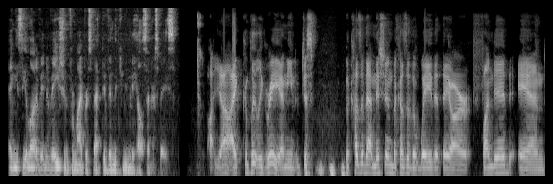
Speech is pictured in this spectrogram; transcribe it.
And you see a lot of innovation from my perspective in the community health center space. Yeah, I completely agree. I mean, just because of that mission, because of the way that they are funded and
